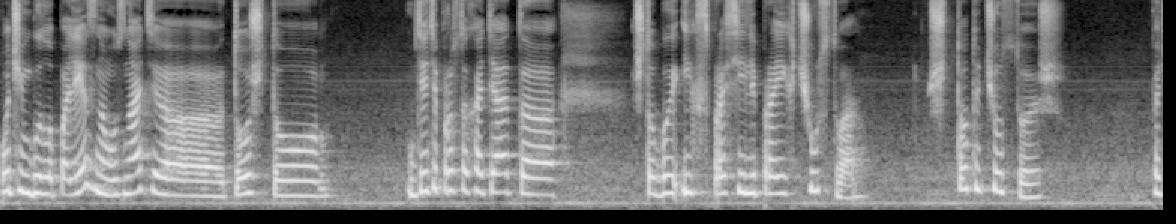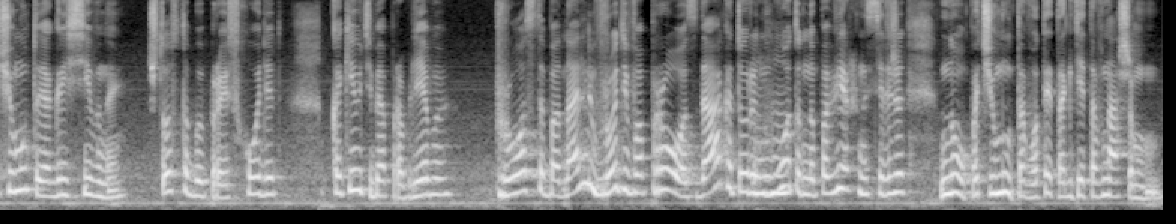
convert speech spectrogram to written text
Очень было полезно узнать э, то, что дети просто хотят, э, чтобы их спросили про их чувства. Что ты чувствуешь? Почему ты агрессивный? Что с тобой происходит, какие у тебя проблемы. Просто банальный вроде вопрос, да, который, угу. ну вот он на поверхности лежит, но почему-то вот это где-то в нашем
